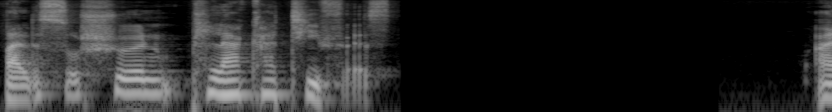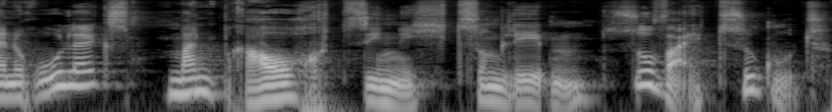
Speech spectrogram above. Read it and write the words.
weil es so schön plakativ ist. Eine Rolex, man braucht sie nicht zum Leben, so weit, so gut.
